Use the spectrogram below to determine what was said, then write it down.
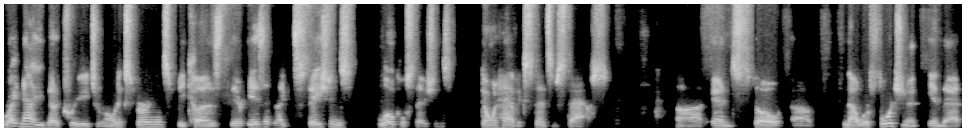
Right now, you've got to create your own experience because there isn't like stations, local stations don't have extensive staffs. Uh, and so uh, now we're fortunate in that,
